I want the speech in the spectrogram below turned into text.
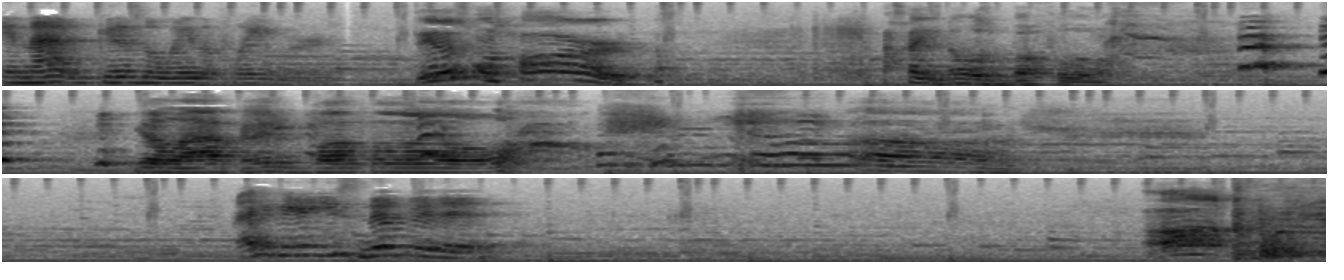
and that gives away the flavor. Damn, this one's hard. That's how you know it's buffalo. You're laughing. It's buffalo. I hear you sniffing it. Ah.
